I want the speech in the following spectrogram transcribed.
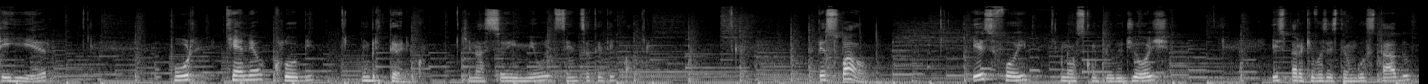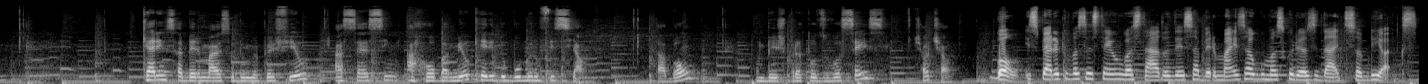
Terrier por Kennel Club, um britânico, que nasceu em 1874. Pessoal, esse foi o nosso conteúdo de hoje. Espero que vocês tenham gostado. Querem saber mais sobre o meu perfil? Acessem arroba meu querido boomer oficial. Tá bom? Um beijo para todos vocês. Tchau, tchau. Bom, espero que vocês tenham gostado de saber mais algumas curiosidades sobre Yorks.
